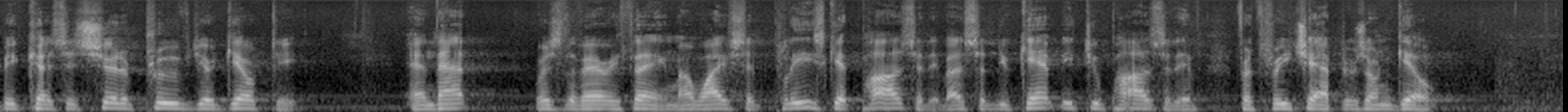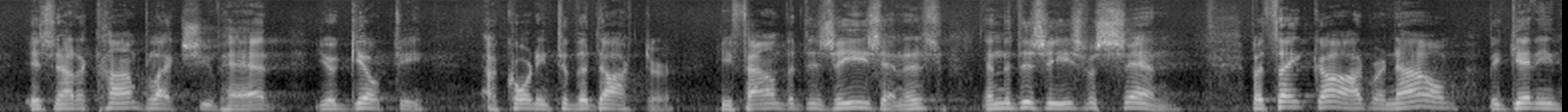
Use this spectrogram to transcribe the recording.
because it should have proved you're guilty. And that was the very thing. My wife said, Please get positive. I said, You can't be too positive for three chapters on guilt. It's not a complex you've had, you're guilty according to the doctor. He found the disease in us, and the disease was sin. But thank God we're now beginning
